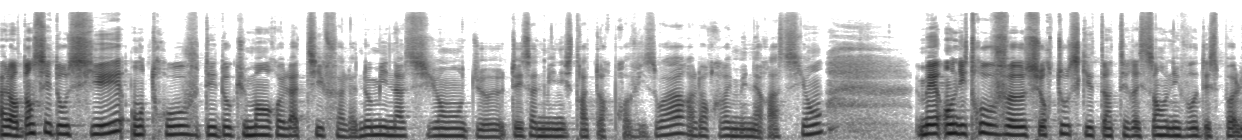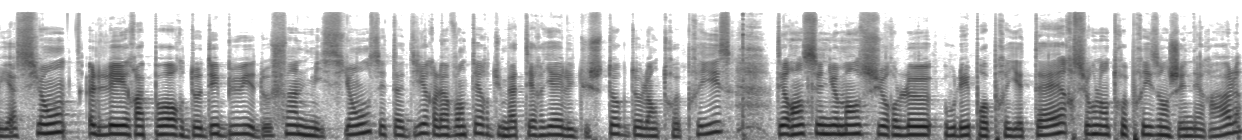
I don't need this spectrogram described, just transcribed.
Alors, dans ces dossiers, on trouve des documents relatifs à la nomination des administrateurs provisoires, à leur rémunération, mais on y trouve euh, surtout ce qui est intéressant au niveau des spoliations, les rapports de début et de fin de mission, c'est-à-dire l'inventaire du matériel et du stock de l'entreprise, des renseignements sur le ou les propriétaires, sur l'entreprise en général,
